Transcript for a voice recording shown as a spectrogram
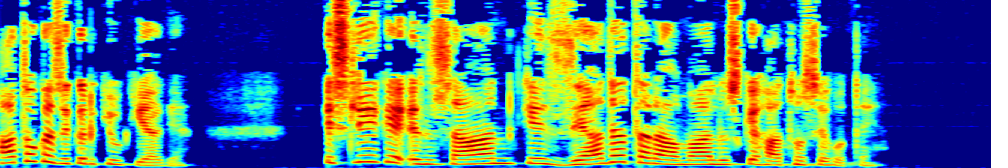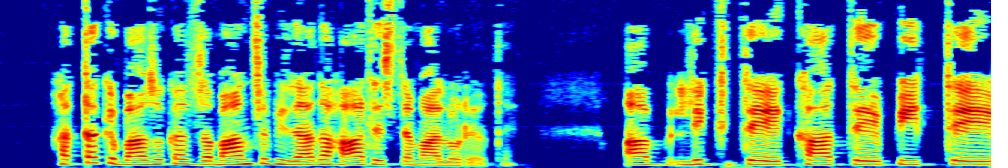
ہاتھوں کا ذکر کیوں کیا گیا؟ اس لیے کہ انسان کے زیادہ تر اعمال اس کے ہاتھوں سے ہوتے ہیں۔ حتیٰ کے بعضوں کا زبان سے بھی زیادہ ہاتھ استعمال ہو رہے ہوتے ہیں۔ آپ لکھتے، کھاتے، پیتے،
